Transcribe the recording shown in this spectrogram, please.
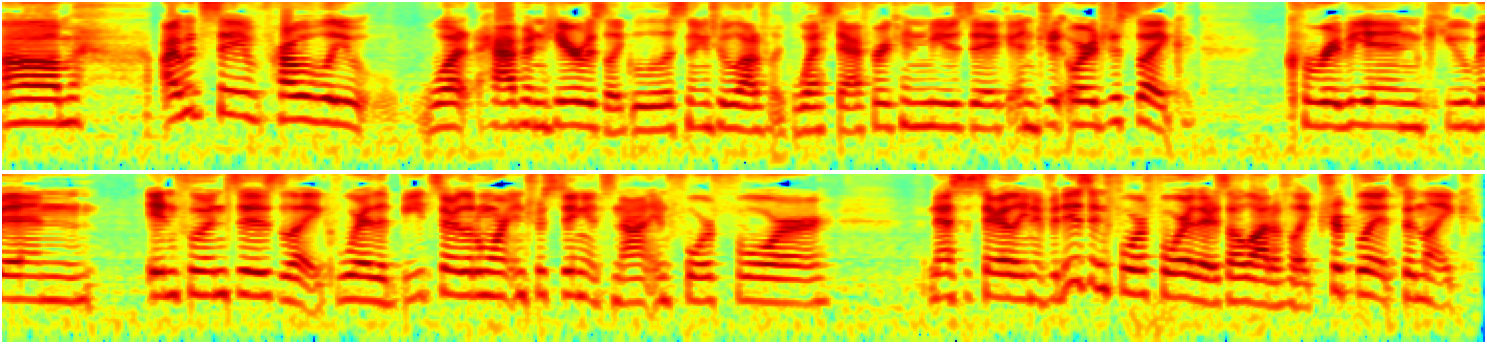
Um, I would say probably what happened here was like listening to a lot of like West African music and ju- or just like Caribbean, Cuban influences, like where the beats are a little more interesting. It's not in four four necessarily, and if it is in four four, there's a lot of like triplets and like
